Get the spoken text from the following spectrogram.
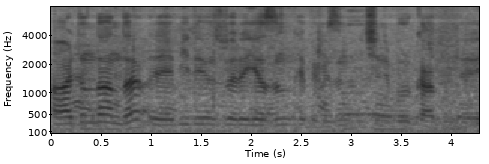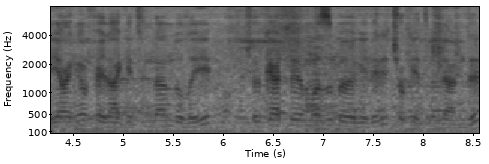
Ardından da e, bildiğiniz üzere yazın hepimizin içini burkan e, yangın felaketinden dolayı çökertme ve mazı bölgeleri çok etkilendi.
